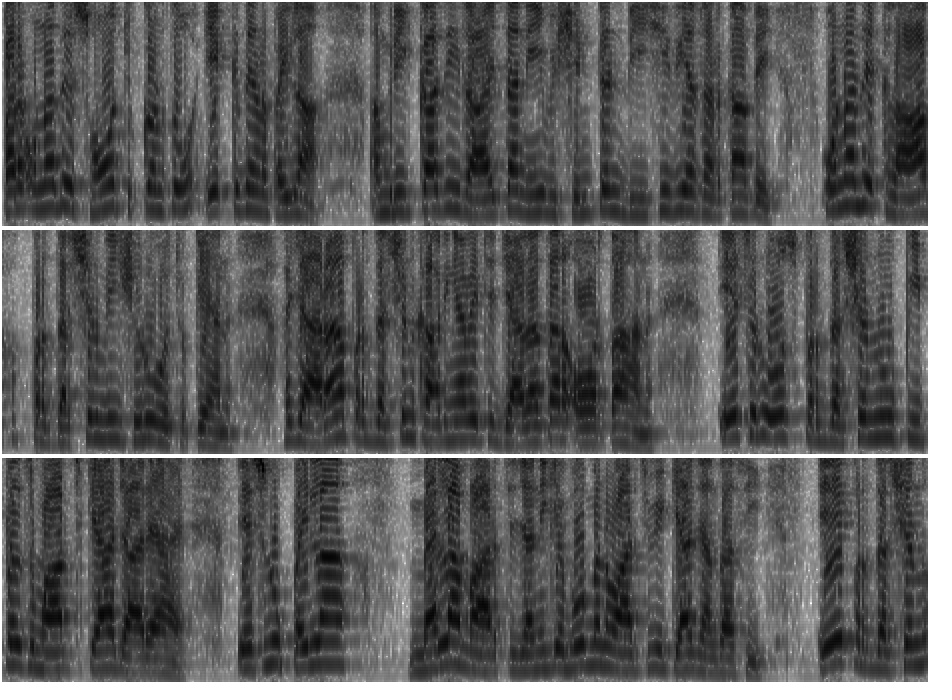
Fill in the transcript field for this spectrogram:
ਪਰ ਉਹਨਾਂ ਦੇ ਸਹੁੰ ਚੁੱਕਣ ਤੋਂ ਇੱਕ ਦਿਨ ਪਹਿਲਾਂ ਅਮਰੀਕਾ ਦੀ ਰਾਜਧਾਨੀ ਵਾਸ਼ਿੰਗਟਨ ਡੀਸੀ ਦੀਆਂ ਸੜਕਾਂ ਤੇ ਉਹਨਾਂ ਦੇ ਖਿਲਾਫ ਪ੍ਰਦਰਸ਼ਨ ਵੀ ਸ਼ੁਰੂ ਹੋ ਚੁੱਕੇ ਹਨ। ਹਜ਼ਾਰਾਂ ਪ੍ਰਦਰਸ਼ਨਕਾਰੀਆਂ ਵਿੱਚ ਜ਼ਿਆਦਾਤਰ ਔਰਤਾਂ ਹਨ। ਇਸ ਰੋਸ ਪ੍ਰਦਰਸ਼ਨ ਨੂੰ ਪੀਪਲਜ਼ ਮਾਰਚ ਕਿਹਾ ਜਾ ਰਿਹਾ ਹੈ। ਇਸ ਨੂੰ ਪਹਿਲਾਂ ਮਹਿਲਾ ਮਾਰਚ, ਯਾਨੀ ਕਿ ਵੂਮਨ ਮਾਰਚ ਵੀ ਕਿਹਾ ਜਾਂਦਾ ਸੀ। ਇਹ ਪ੍ਰਦਰਸ਼ਨ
